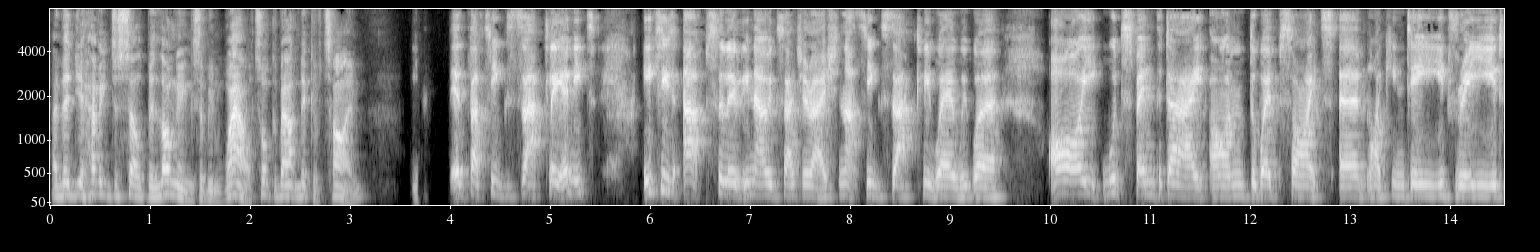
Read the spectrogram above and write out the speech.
and then you're having to sell belongings. I mean, wow! Talk about nick of time that's exactly, and it's it is absolutely no exaggeration. That's exactly where we were. I would spend the day on the websites um, like Indeed, Reed,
